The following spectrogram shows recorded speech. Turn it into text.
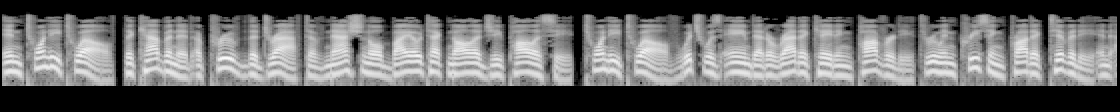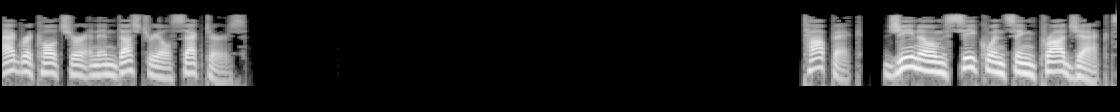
In 2012, the Cabinet approved the draft of National Biotechnology Policy, 2012 which was aimed at eradicating poverty through increasing productivity in agriculture and industrial sectors. Topic: Genome sequencing projects.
